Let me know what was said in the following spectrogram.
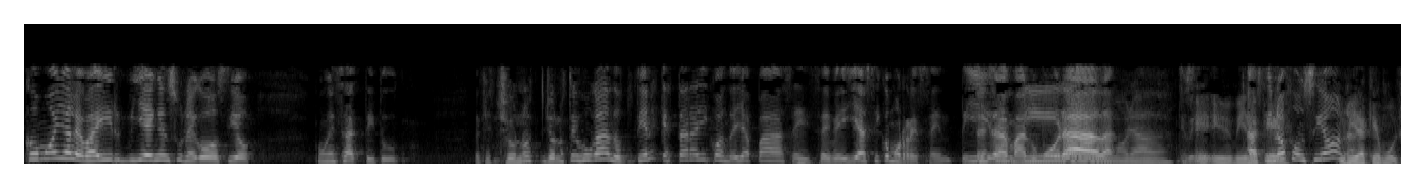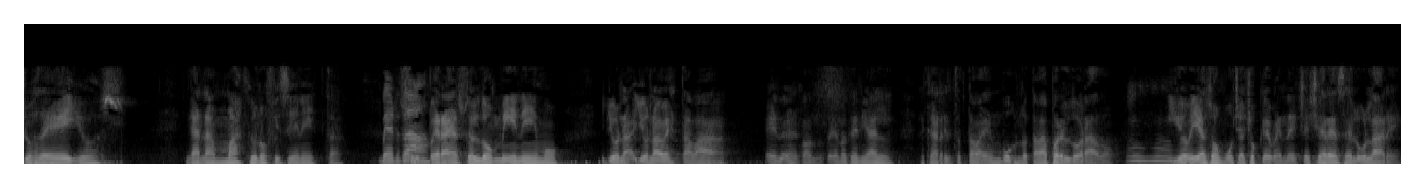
¿cómo a ella le va a ir bien en su negocio con esa actitud? que yo no, yo no estoy jugando, tú tienes que estar ahí cuando ella pase y se veía así como resentida, malhumorada. así no funciona. Mira que muchos de ellos ganan más que un oficinista. ¿Verdad? Superan el sueldo mínimo. Yo una, yo una vez estaba, cuando yo no tenía el, carrito, estaba en bus, no estaba por el Dorado. Y yo veía a esos muchachos que venden cheche de celulares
